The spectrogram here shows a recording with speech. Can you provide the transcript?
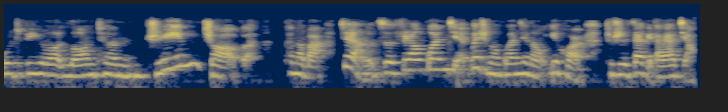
would be your long-term dream job，看到吧？这两个字非常关键，为什么关键呢？我一会儿就是再给大家讲。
